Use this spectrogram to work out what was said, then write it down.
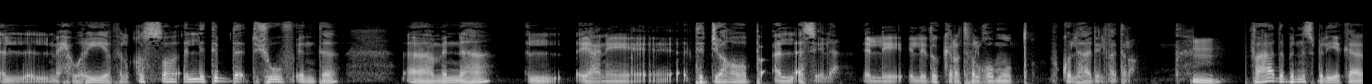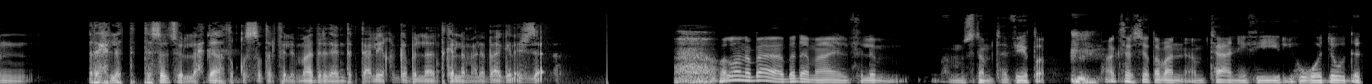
المحورية في القصة اللي تبدأ تشوف أنت منها يعني تتجاوب الأسئلة. اللي اللي ذكرت في الغموض في كل هذه الفترة. م. فهذا بالنسبة لي كان رحلة تسلسل الأحداث وقصة الفيلم، ما أدري إذا عندك تعليق قبل لا نتكلم على باقي الأجزاء. والله أنا بدا معي الفيلم مستمتع فيه طبعا. أكثر شيء طبعا أمتعني فيه اللي هو جودة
